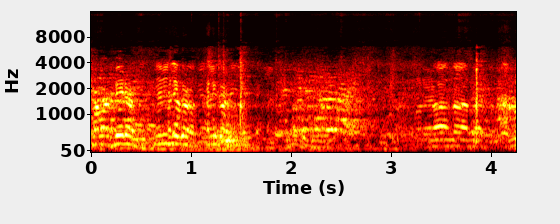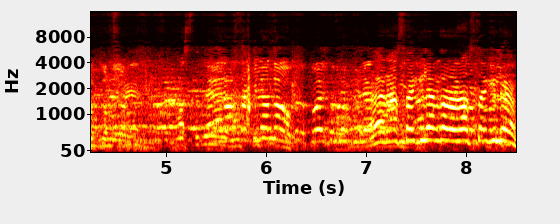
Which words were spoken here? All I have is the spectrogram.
সবাই বেরোন, খালি করো খালি করো। রাস্তা ক্লিয়ার করো, রাস্তা ক্লিয়ার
